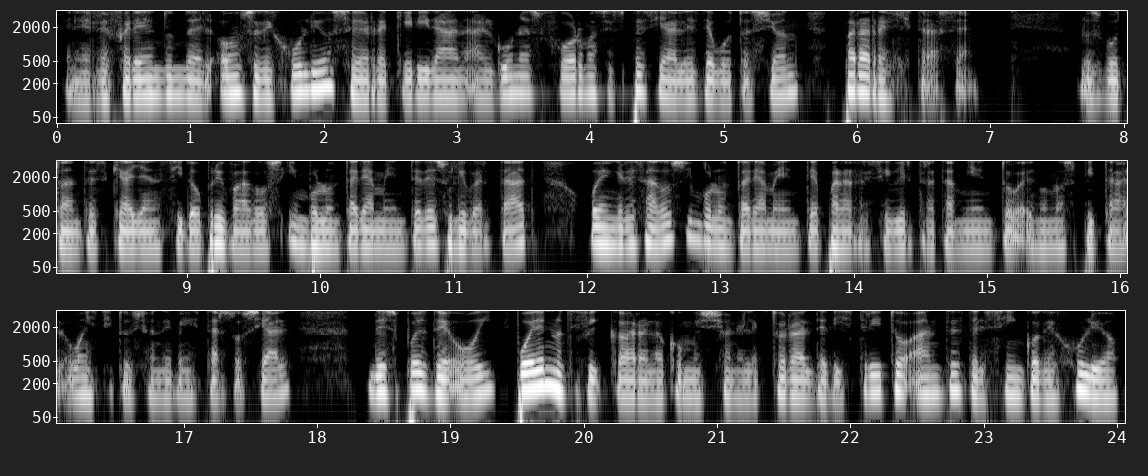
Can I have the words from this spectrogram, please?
En el referéndum del 11 de julio se requerirán algunas formas especiales de votación para registrarse. Los votantes que hayan sido privados involuntariamente de su libertad o ingresados involuntariamente para recibir tratamiento en un hospital o institución de bienestar social, después de hoy pueden notificar a la Comisión Electoral de Distrito antes del 5 de julio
